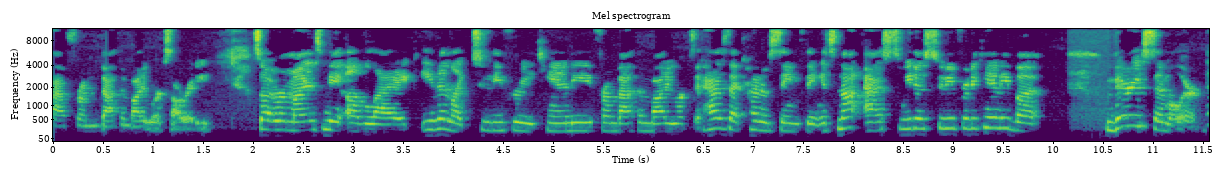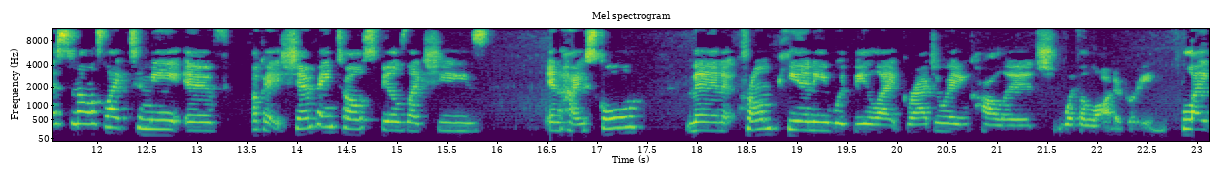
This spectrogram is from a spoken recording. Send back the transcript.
have from Bath and Body Works already. So it reminds me of like even like Tutti Frutti Candy from Bath and Body Works. It has that kind of same thing. It's not as sweet as Tutti Frutti Candy, but very similar. This smells like to me if okay, Champagne Toast feels like she's in high school, then Chrome Peony would be like graduating college with a law degree. Like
